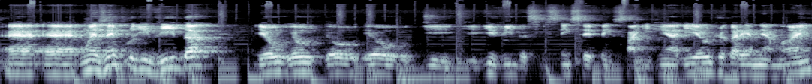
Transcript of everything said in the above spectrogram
é, é um exemplo de vida, eu, eu, eu, eu de, de, de, vida, assim, sem ser pensar em engenharia, eu jogaria minha mãe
